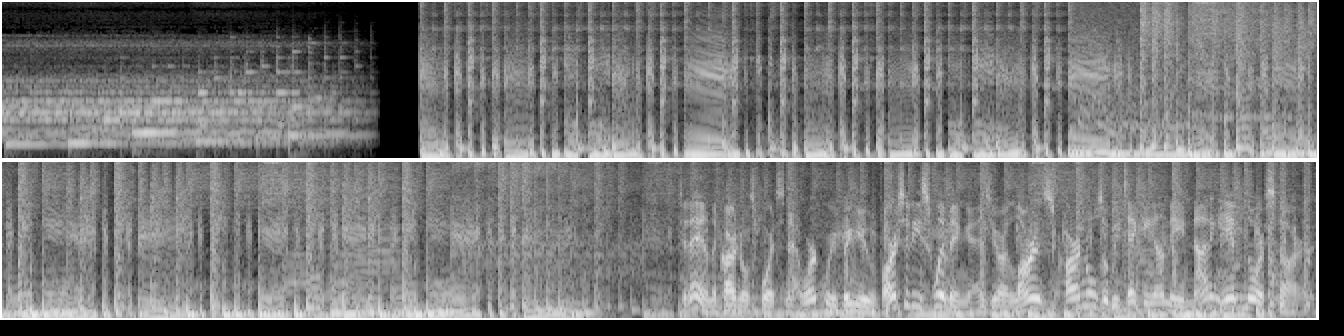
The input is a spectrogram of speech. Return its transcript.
Today on the Cardinal Sports Network, we bring you varsity swimming as your Lawrence Cardinals will be taking on the Nottingham North Stars.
